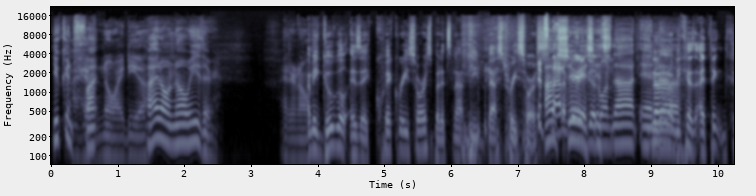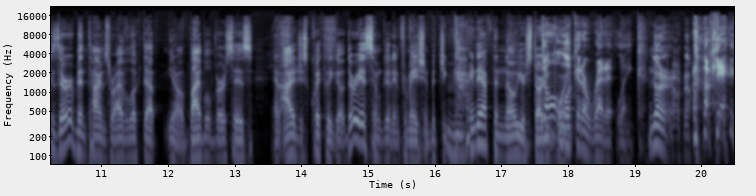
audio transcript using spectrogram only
You can I have find. no idea. I don't know either. I don't know. I mean, Google is a quick resource, but it's not the best resource. It's I'm not a very good it's one. not. And no, no, no, uh, because I think because there have been times where I've looked up, you know, Bible verses, and I just quickly go, there is some good information, but you Mm-hmm. kind of have to know your starting don't point. look at a Reddit link. No, no, no, no. okay, that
